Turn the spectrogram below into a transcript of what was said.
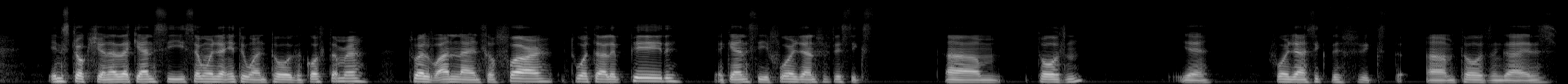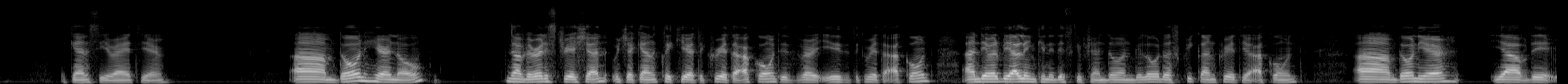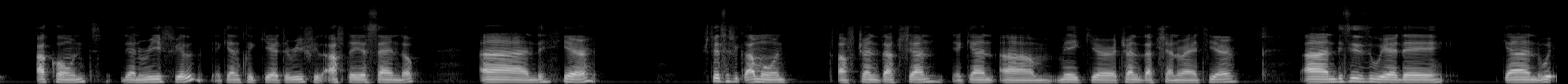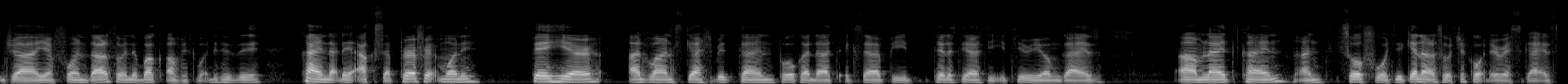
Instruction as I can see 781,000 customer 12 online so far totally paid. You can see 456,000. um yeah 466,000 um guys. You can see right here. Um down here now have the registration which I can click here to create an account it's very easy to create an account and there will be a link in the description down below. Just click and create your account. Um, down here you have the account then refill. You can click here to refill after you signed up. And here specific amount of transaction. You can um, make your transaction right here. And this is where they can withdraw your funds also in the back office but this is the kind that they accept perfect money Payeer advance cash bitcoin polkadot xrp tether trc ethereum guys. Um litecoin and so forth. You can also check out the rest guys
